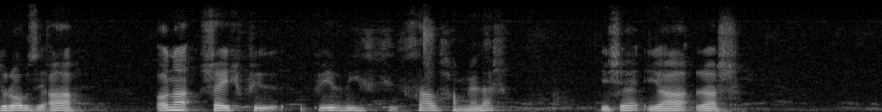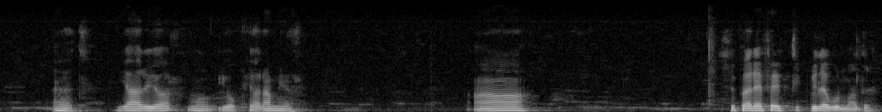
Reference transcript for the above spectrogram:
Drowsy. Aa. Ona şey fiziksel hamleler işe yarar. Evet. Yarıyor mu? Yok yaramıyor. Aa. Süper efektik bile vurmadı.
